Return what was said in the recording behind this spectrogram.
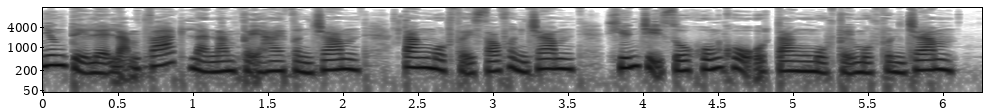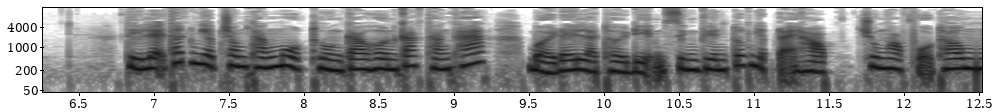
nhưng tỷ lệ lạm phát là 5,2%, tăng 1,6%, khiến chỉ số khốn khổ tăng 1,1%. Tỷ lệ thất nghiệp trong tháng 1 thường cao hơn các tháng khác bởi đây là thời điểm sinh viên tốt nghiệp đại học, trung học phổ thông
